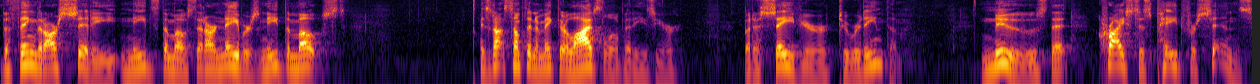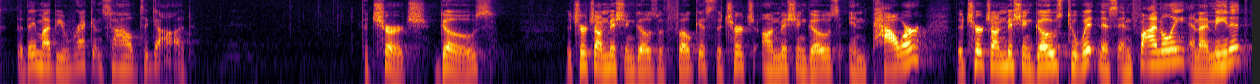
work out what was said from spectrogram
The thing that our city needs the most, that our neighbors need the most, is not something to make their lives a little bit easier, but a Savior to redeem them. News that Christ has paid for sins, that they might be reconciled to God. the church goes, the church on mission goes with focus, the church on mission goes in power, the church on mission goes to witness, and finally, and I mean it,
